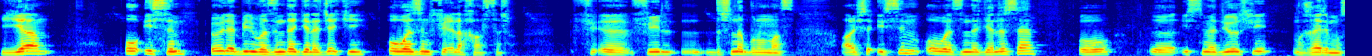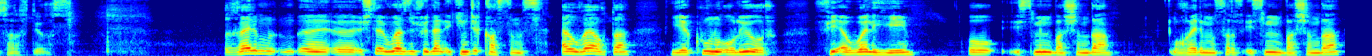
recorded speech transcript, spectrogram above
ya o isim öyle bir vezinde gelecek ki o vezin fiile hastır. Fi, e, fiil dışında bulunmaz. Aa işte isim o vezinde gelirse o e, isme diyoruz ki gayri musarraf diyoruz. Gayri e, e, işte vezn fiilden ikinci kastımız. Ev veyahut da yekunu oluyor fi evvelihi o ismin başında o gayri musarraf ismin başında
